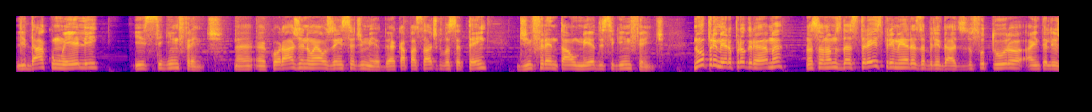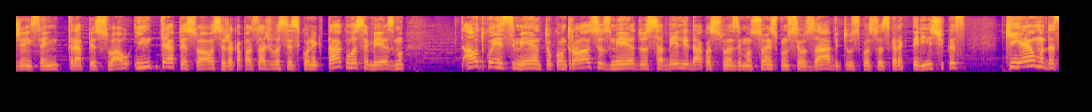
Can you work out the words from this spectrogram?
lidar com ele e seguir em frente. Né? É, coragem não é ausência de medo, é a capacidade que você tem de enfrentar o medo e seguir em frente. No primeiro programa, nós falamos das três primeiras habilidades do futuro: a inteligência intrapessoal, intrapessoal, ou seja, a capacidade de você se conectar com você mesmo, autoconhecimento, controlar os seus medos, saber lidar com as suas emoções, com os seus hábitos, com as suas características, que é uma das,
